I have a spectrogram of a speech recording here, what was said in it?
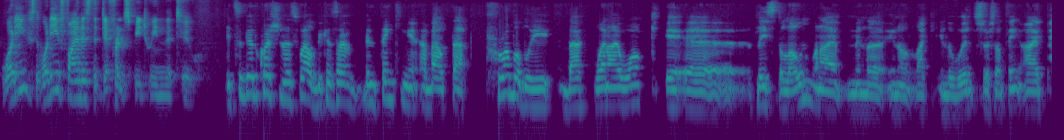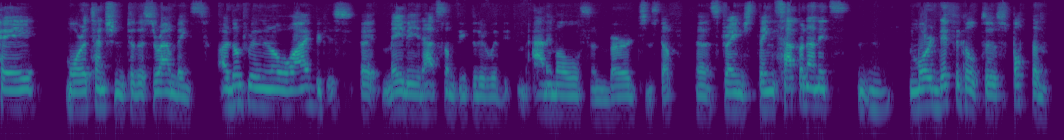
What do you, what do you find is the difference between the two? It's a good question as well because I've been thinking about that. Probably that when I walk, uh, at least alone, when I'm in the, you know, like in the woods or something, I pay more attention to the surroundings. I don't really know why, because uh, maybe it has something to do with animals and birds and stuff. Uh, strange things happen, and it's more difficult to spot them.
